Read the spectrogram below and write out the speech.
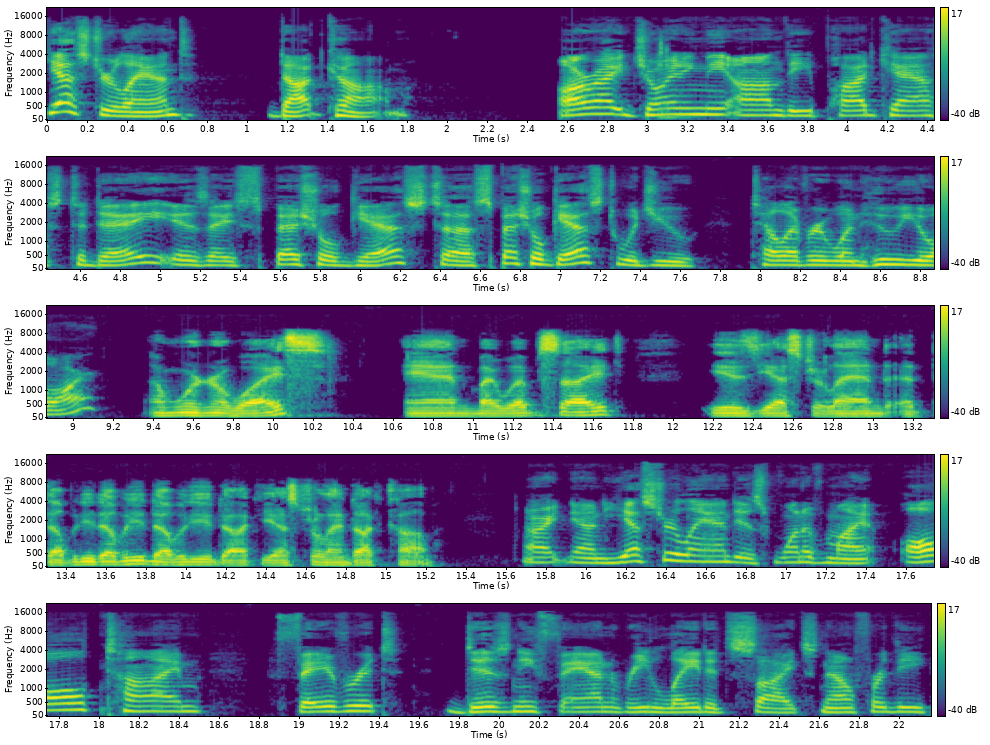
Yesterland.com. All right, joining me on the podcast today is a special guest. A special guest, would you tell everyone who you are? I'm Werner Weiss, and my website is Yesterland at www.yesterland.com. All right, now Yesterland is one of my all time favorite Disney fan related sites. Now, for the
